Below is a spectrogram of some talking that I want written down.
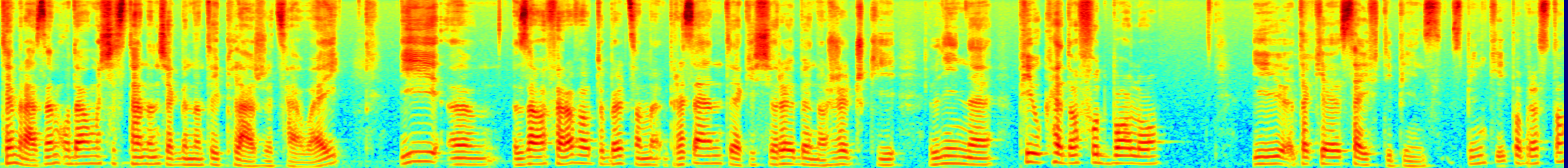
Tym razem udało mu się stanąć jakby na tej plaży całej i ym, zaoferował tubylcom prezenty, jakieś ryby, nożyczki, liny, piłkę do futbolu i takie safety pins. Spinki po prostu?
